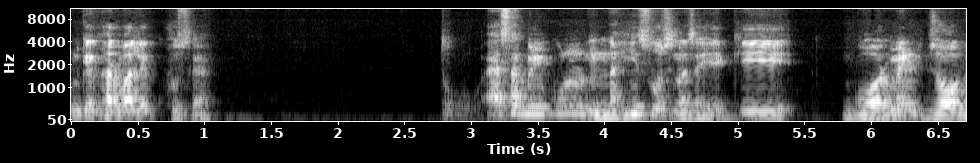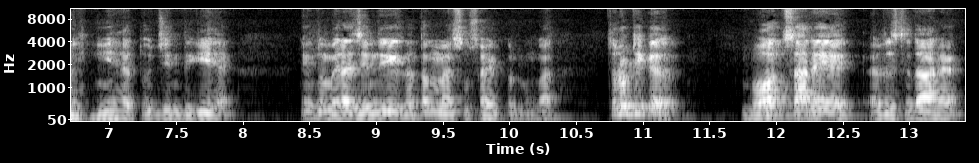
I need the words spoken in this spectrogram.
उनके घर वाले खुश हैं। तो ऐसा बिल्कुल नहीं सोचना चाहिए कि गवर्नमेंट जॉब ही है तो ज़िंदगी है, नहीं तो मेरा ज़िंदगी ख़त्म, मैं सुसाइड कर लूँगा। चलो ठीक है बहुत सारे रिश्तेदार हैं,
